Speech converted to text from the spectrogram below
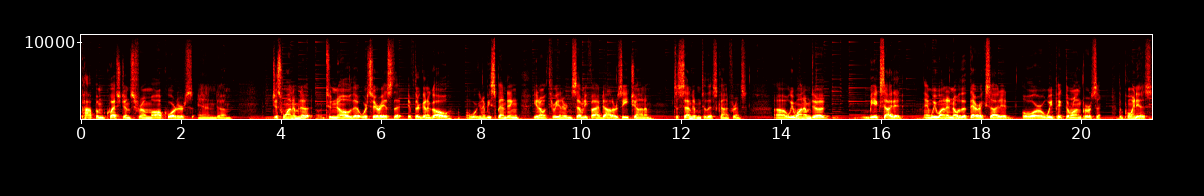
pop them questions from all quarters and um, just want them to, to know that we're serious that if they're going to go we're going to be spending you know $375 each on them to send them to this conference. Uh, we want them to be excited and we want to know that they're excited or we picked the wrong person. The point is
